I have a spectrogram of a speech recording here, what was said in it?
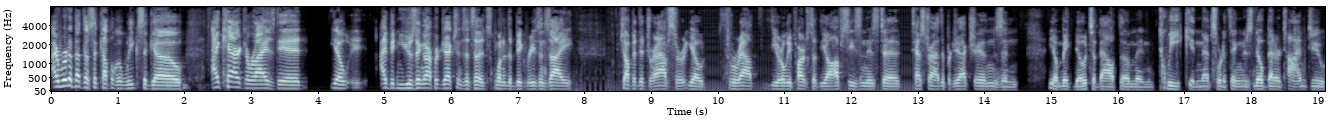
I wrote about this a couple of weeks ago. I characterized it. You know, I've been using our projections. It's a, it's one of the big reasons I jump into drafts or you know throughout the early parts of the off season is to test drive the projections and you know make notes about them and tweak and that sort of thing there's no better time to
